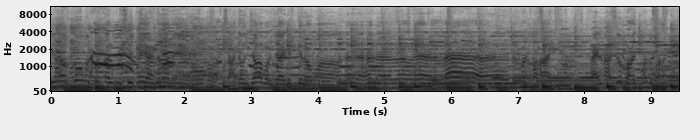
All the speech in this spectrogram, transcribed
كنا بكم الفرقه الموسيقيه هنا سعدون جابر جاي يدق لهم هلا هلا هلا هلا هلا المقبره هاي هاي المعزوفه عند مقبره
